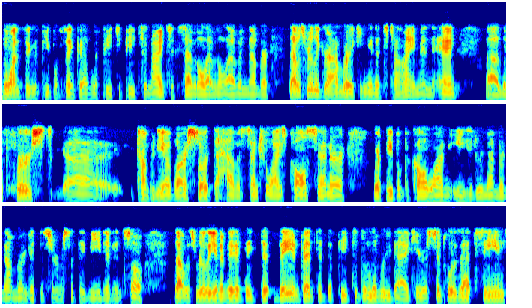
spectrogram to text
the one thing that people think of with Pizza Pizza 9671111 number that was really groundbreaking in its time, and and uh, the first uh, company of our sort to have a centralized call center where people could call one easy to remember number and get the service that they needed. And so that was really innovative. They they invented the pizza delivery bag here, as simple as that seems,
